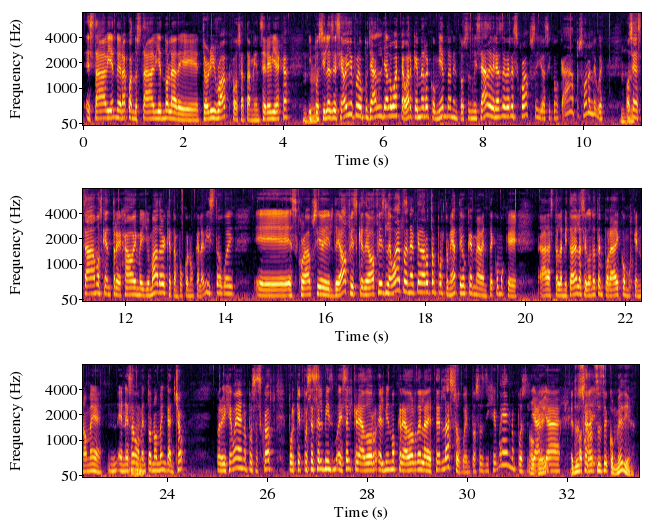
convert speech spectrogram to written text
estaba viendo, era cuando estaba viendo la de 30 Rock, o sea, también serie vieja, y pues sí les decía, oye, pero pues ya, ya lo voy a acabar, ¿qué me recomiendan? Entonces me dice, ah, deberías de ver Scrubs, y yo así como, ah, pues órale, güey. O sea, estábamos que entre How I Made Your Mother, que tampoco nunca la he visto, güey, eh, Scrubs y The Office, que The Office le voy a tener que dar otra oportunidad, digo que me aventé como que hasta la mitad de la segunda temporada y como que no me, en ese momento no me enganchó. Pero dije, bueno, pues Scrubs, porque pues es el mismo, es el creador, el mismo creador de la de Ted Lasso, güey. Entonces dije, bueno, pues ya, ya. Entonces Scrubs es de comedia.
